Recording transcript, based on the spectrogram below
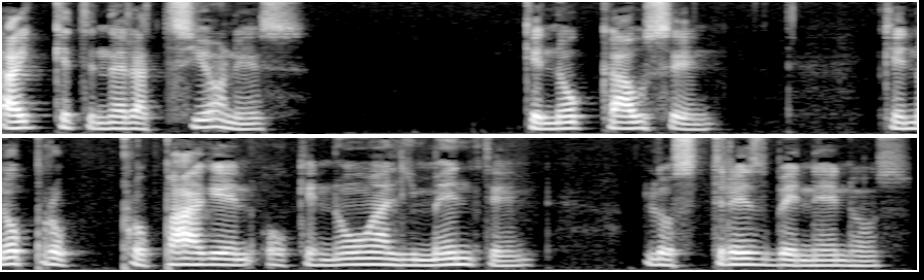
hay que tener acciones que no causen, que no propaguen o que no alimenten los tres venenos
